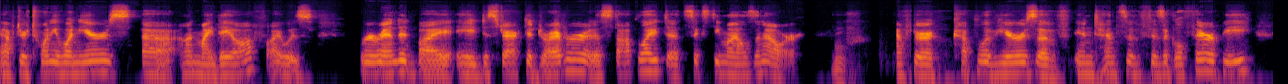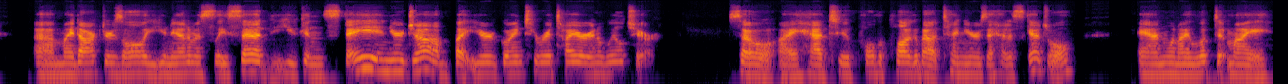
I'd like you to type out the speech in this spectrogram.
after 21 years uh, on my day off, I was rear ended by a distracted driver at a stoplight at 60 miles an hour. Oof. After a couple of years of intensive physical therapy, uh, my doctors all unanimously said, You can stay in your job, but you're going to retire in a wheelchair. So I had to pull the plug about 10 years ahead of schedule. And when I looked at my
